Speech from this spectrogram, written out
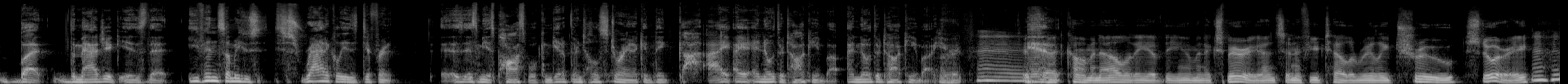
but the magic is that even somebody who's just radically as different as, as me as possible can get up there and tell a story, and I can think, God, I, I, I know what they're talking about. I know what they're talking about here. Hmm. It's And- that commonality of the human experience. And if you tell a really true story, mm-hmm.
